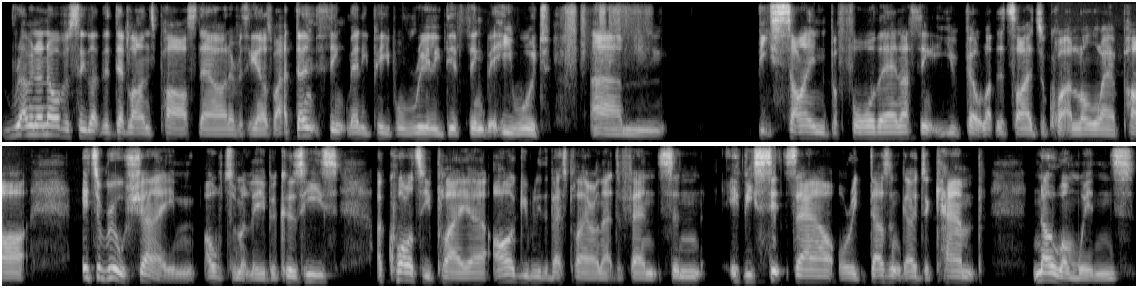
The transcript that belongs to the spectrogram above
I mean, I know obviously like the deadline's passed now and everything else, but I don't think many people really did think that he would um, be signed before then. I think you felt like the sides were quite a long way apart it's a real shame ultimately because he's a quality player, arguably the best player on that defense. And if he sits out or he doesn't go to camp, no one wins.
